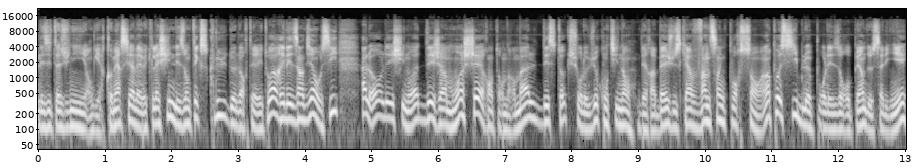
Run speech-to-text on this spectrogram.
Les États-Unis, en guerre commerciale avec la Chine, les ont exclus de leur territoire et les Indiens aussi. Alors les Chinois, déjà moins chers en temps normal, déstockent sur le vieux continent, des rabais jusqu'à 25%. Impossible pour les Européens de s'aligner,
